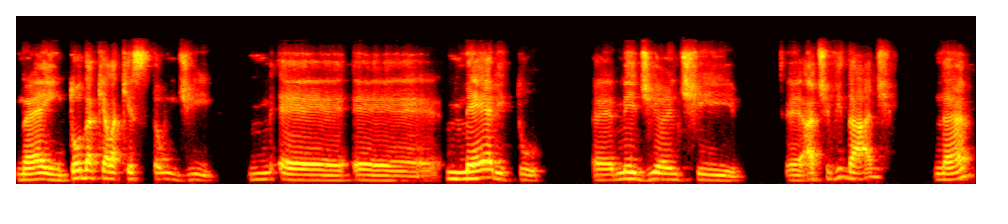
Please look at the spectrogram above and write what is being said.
né, em toda aquela questão de é, é, mérito é, mediante é, atividade, né,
